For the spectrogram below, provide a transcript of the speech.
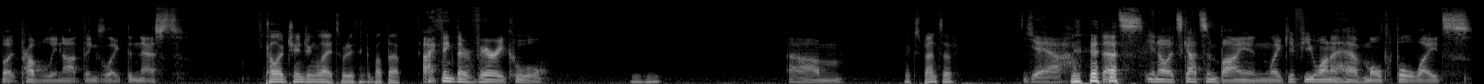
but probably not things like the Nest. Color changing lights. What do you think about that? I think they're very cool. Um, Expensive. yeah, that's you know, it's got some buy-in. Like if you want to have multiple lights,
